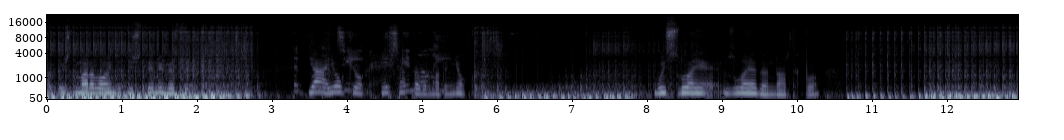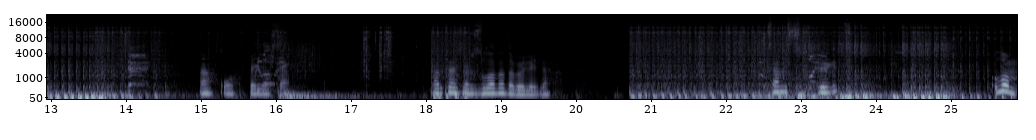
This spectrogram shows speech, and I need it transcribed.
Bak 3 numaralı oyuncu düştüğünü gösteriyor. The Ya yok yok. Headshot da vurmadın yok. Bu iş Zula'ya Zula'ya döndü artık bu. Hah oh belli işte. Arkadaşlar Zula'da da böyleydi. Sen bir git. Oğlum.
